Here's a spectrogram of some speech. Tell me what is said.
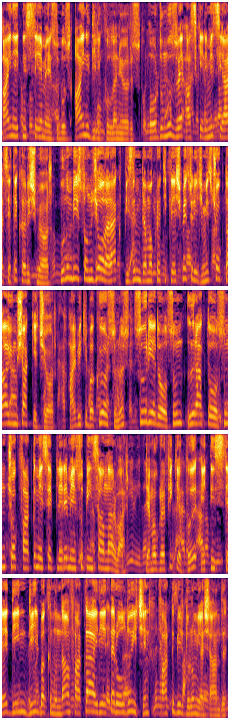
aynı etnisiteye mensubuz, aynı dili kullanıyoruz. Ordumuz ve askerimiz siyasete karışmıyor. Bunun bir sonucu olarak bizim demokratikleşme sürecimiz çok daha yumuşak geçiyor. Halbuki bakıyorsunuz Suriye'de olsun, Irak'ta olsun çok farklı mezheplere mensup insanlar var. Demografik yapı, etnisite, din, dil bakımından farklı aidiyetler olduğu için farklı bir durum yaşandı.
